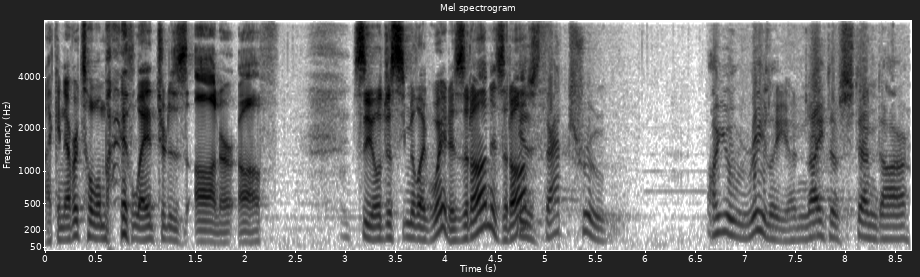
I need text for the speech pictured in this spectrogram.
I can never tell when my lantern is on or off. So you'll just see me like, wait, is it on? Is it off? Is that true? Are you really a Knight of Stendarr?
